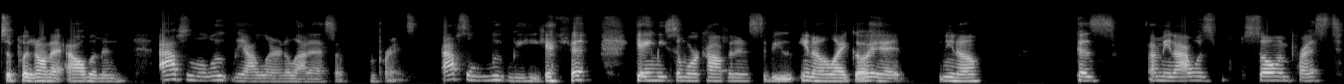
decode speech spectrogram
to put it on that album and absolutely i learned a lot of that stuff from prince. Absolutely he gave me some more confidence to be you know like go ahead you know because i mean i was so impressed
